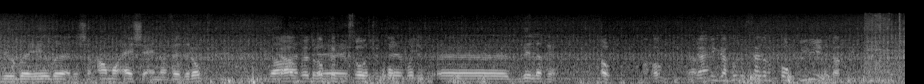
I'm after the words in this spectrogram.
heel de, heel de, dat zijn allemaal essen. En dan verderop, daar, Ja, verderop heb je eh, grote wordt het, eh, wordt het eh, williger. Oh, mag ook. Ja, en ik dacht ook dat verder populier, dacht ik.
